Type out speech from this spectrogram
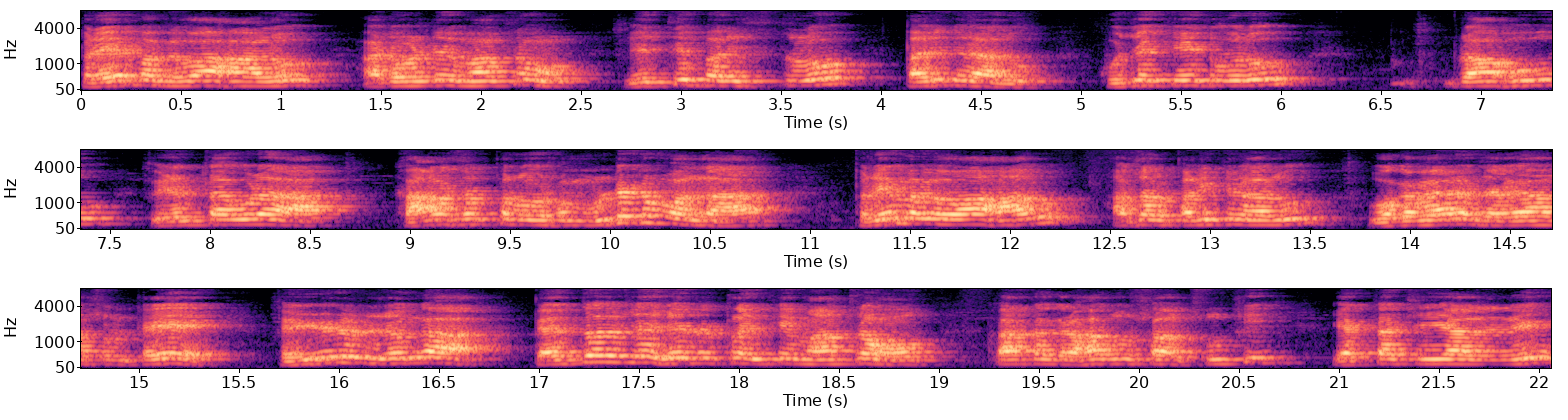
ప్రేమ వివాహాలు అటువంటివి మాత్రం ఎత్తి పరిస్థితుల్లో పనికిరాదు. కుజకేతువులు రాహువు వీళ్ళంతా కూడా కాలసర్ప ఉండటం వల్ల ప్రేమ వివాహాలు అసలు పనికిరాదు. ఒకవేళ జరగాల్సి ఉంటే పెళ్ళిళ్ళు నిజంగా పెద్దలు చేసేటట్లయితే మాత్రం కాస్త గ్రహదోషాలు చూసి ఎట్లా చేయాలని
